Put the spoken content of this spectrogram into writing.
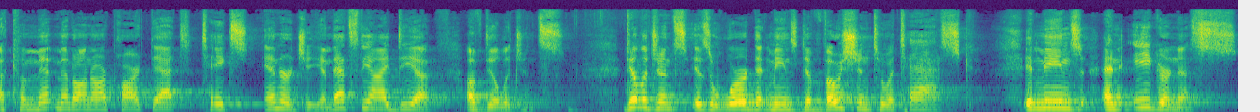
a commitment on our part that takes energy, and that's the idea of diligence. Diligence is a word that means devotion to a task, it means an eagerness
